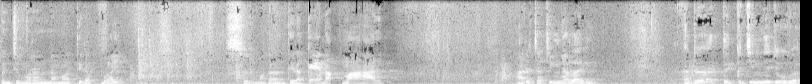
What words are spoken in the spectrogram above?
Pencemaran nama tidak baik. Sudah makanan tidak enak Mahal Ada cacingnya lagi. Ada tai kucingnya juga.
